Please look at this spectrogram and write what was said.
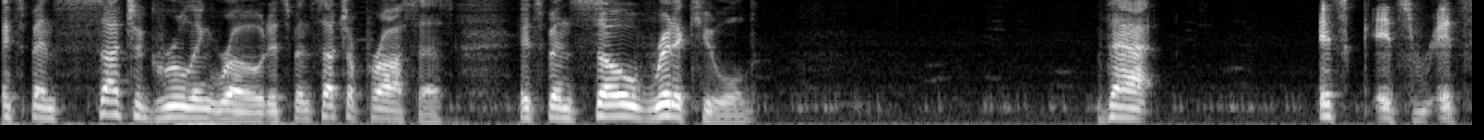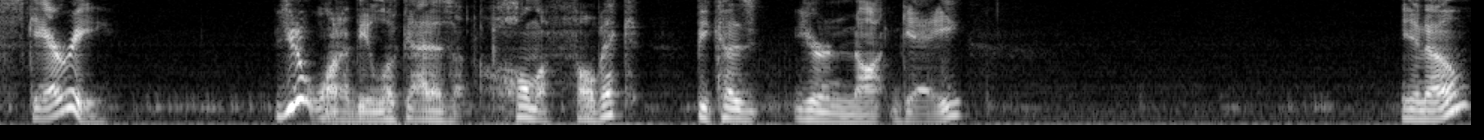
It's been such a grueling road. It's been such a process. It's been so ridiculed that it's it's it's scary. You don't want to be looked at as homophobic because you're not gay. You know?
